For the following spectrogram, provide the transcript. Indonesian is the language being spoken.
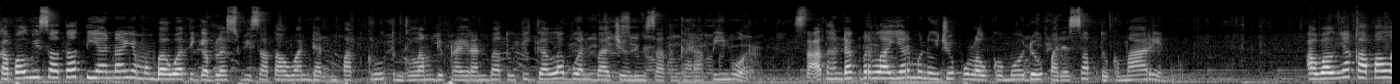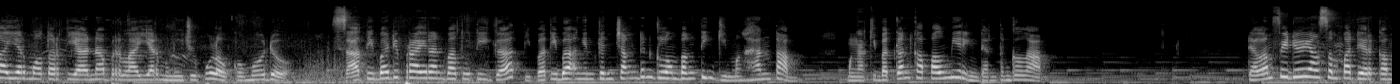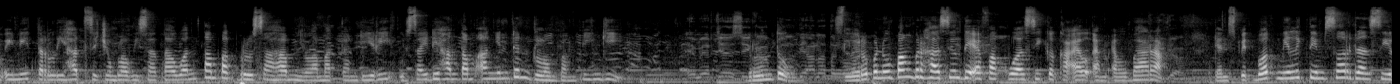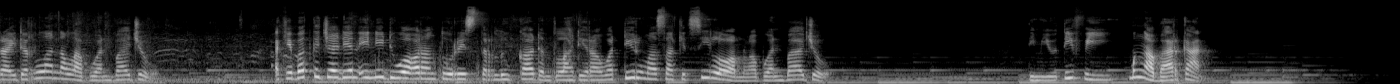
Kapal wisata Tiana yang membawa 13 wisatawan dan 4 kru tenggelam di perairan Batu Tiga, Labuan Bajo, Nusa Tenggara Timur saat hendak berlayar menuju Pulau Komodo pada Sabtu kemarin. Awalnya kapal layar motor Tiana berlayar menuju Pulau Komodo. Saat tiba di perairan Batu Tiga, tiba-tiba angin kencang dan gelombang tinggi menghantam, mengakibatkan kapal miring dan tenggelam. Dalam video yang sempat direkam ini terlihat sejumlah wisatawan tampak berusaha menyelamatkan diri usai dihantam angin dan gelombang tinggi. Beruntung, seluruh penumpang berhasil dievakuasi ke KLML Barak dan speedboat milik tim SAR dan Sea Rider Lana Labuan Bajo. Akibat kejadian ini, dua orang turis terluka dan telah dirawat di Rumah Sakit Siloam Labuan Bajo. Tim UTV mengabarkan.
